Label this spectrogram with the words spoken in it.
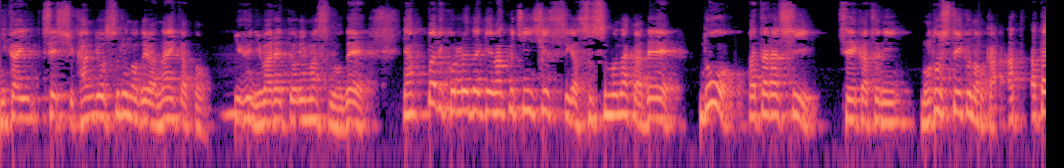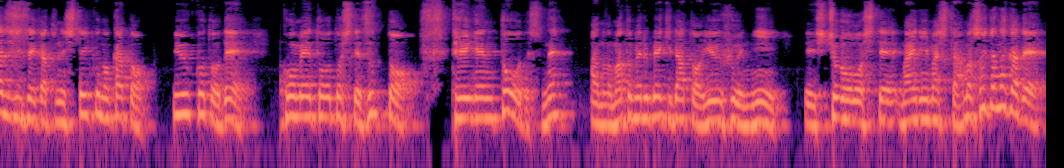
2回接種完了するのではないかというふうに言われておりますのでやっぱりこれだけワクチン接種が進む中でどう新しい生活に戻していくのか、新しい生活にしていくのかということで、公明党としてずっと提言等をですね、あのまとめるべきだというふうに主張をしてまいりました。まあ、そういった中で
